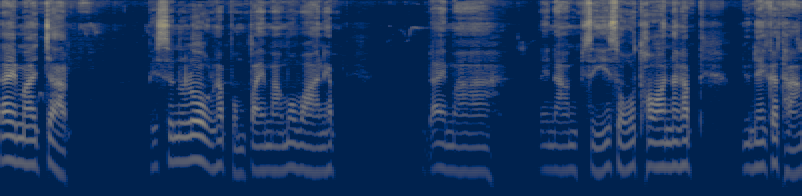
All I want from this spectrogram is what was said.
ได้มาจากพิษณุโลกนะครับ ผมไปมาเมื่อวานครับ ได้มาในนามสีโสธรนะครับ อยู่ในกระถาง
